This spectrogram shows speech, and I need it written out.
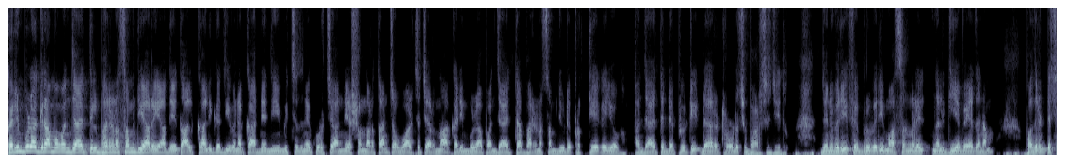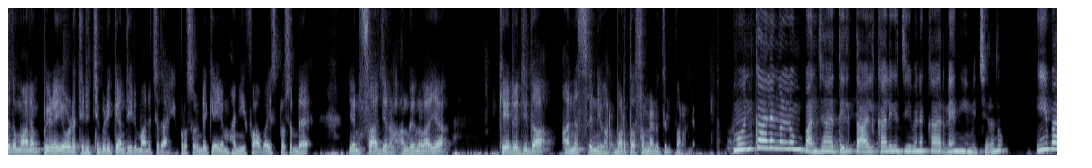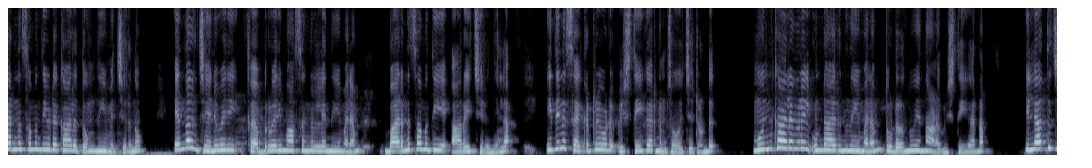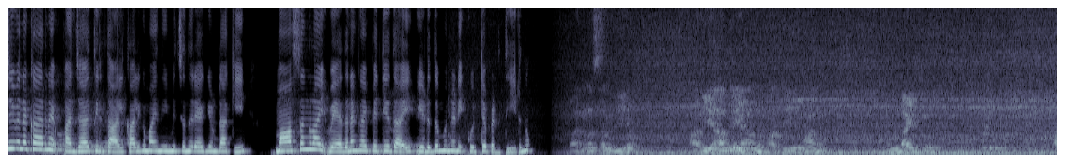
Karimpuzha ഗ്രാമപഞ്ചായത്തിൽ ഭരണസമിതി അറിയാതെ താൽക്കാലിക ജീവനക്കാരനെ നിയമിച്ചതിനെക്കുറിച്ച് അന്വേഷണം നടത്താൻ ചൊവ്വാഴ്ച ചേർന്ന കരിമ്പുഴ പഞ്ചായത്ത് ഭരണസമിതിയുടെ പ്രത്യേക യോഗം പഞ്ചായത്ത് ഡെപ്യൂട്ടി ഡയറക്ടറോട് ശുപാർശ ചെയ്തു. ജനുവരി ഫെബ്രുവരി മാസങ്ങളിൽ നൽകിയ വേതനം പതിനെട്ട് ശതമാനം പിഴയോടെ തിരിച്ചുപിടിക്കാൻ തീരുമാനിച്ചതായി president K M Haneefa vice president N Sajira അംഗങ്ങളായ കെ രജിത അനസ് എന്നിവർ വാർത്താസമ്മേളനത്തിൽ പറഞ്ഞു. മുൻകാലങ്ങളിലും പഞ്ചായത്തിൽ താൽക്കാലിക ജീവനക്കാരനെ നിയമിച്ചിരുന്നു. ഈ ഭരണസമിതിയുടെ കാലത്തും നിയമിച്ചിരുന്നു. എന്നാൽ ജനുവരി ഫെബ്രുവരി മാസങ്ങളിലെ നിയമനം ഭരണസമിതിയെ അറിയിച്ചിരുന്നില്ല. ഇതിന് സെക്രട്ടറിയോട് വിശദീകരണം ചോദിച്ചിട്ടുണ്ട്. മുൻകാലങ്ങളിൽ ഉണ്ടായിരുന്ന നിയമനം തുടർന്നു എന്നാണ് വിശദീകരണം. ഇല്ലാത്ത ജീവനക്കാരനെ പഞ്ചായത്തിൽ താൽക്കാലികമായി നിയമിച്ചെന്ന് രേഖയുണ്ടാക്കി മാസങ്ങളായി വേതനം കൈപ്പറ്റിയതായി ഇടതുമുന്നണി കുറ്റപ്പെടുത്തിയിരുന്നു. ഭരണസമിതിയോ അറിയാതെയാണ് ആ തീരുമാനം ഉണ്ടായിട്ടുള്ളത്.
